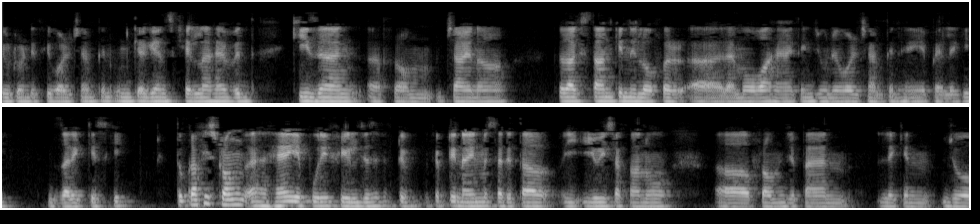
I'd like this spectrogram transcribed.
U twenty three world champion उनके अगेंस्ट खेलना है विद कीजैंग फ्रॉम चाइना कजाकिस्तान की नीलोफर रेमोवा है I think junior world champion है ये पहले की हज़ार इक्कीस की तो काफ़ी स्ट्रांग है ये पूरी फ़ील्ड जैसे फिफ्टी नाइन में Sarita Yui Sakano from Japan लेकिन जो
